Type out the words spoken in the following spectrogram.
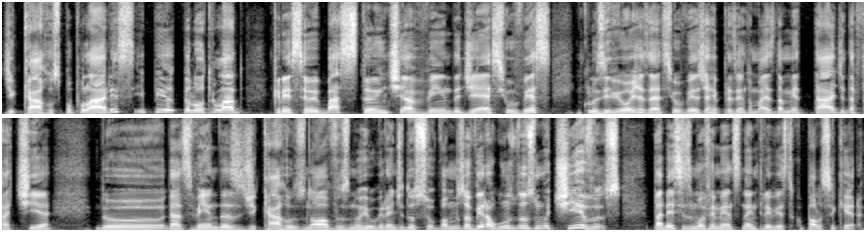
de carros populares e, pelo outro lado, cresceu bastante a venda de SUVs. Inclusive, hoje as SUVs já representam mais da metade da fatia do, das vendas de carros novos no Rio Grande do Sul. Vamos ouvir alguns dos motivos para esses movimentos na entrevista com Paulo Siqueira.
